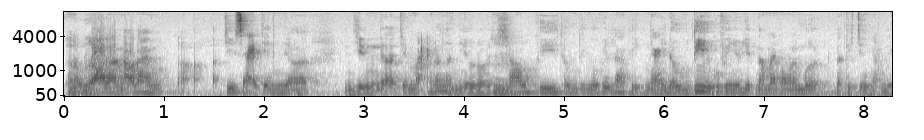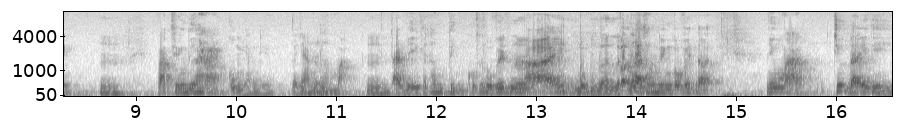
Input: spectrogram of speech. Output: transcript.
à, lúc đó là nó đang uh, chia sẻ trên uh, diện uh, trên mạng rất là nhiều rồi. Ừ. sau khi thông tin Covid ra thì ngày đầu tiên của phiên giao dịch năm 2020 là thị trường giảm điểm. Ừ. và phiên thứ hai cũng giảm điểm và giảm ừ. rất là mạnh. Ừ. tại vì cái thông tin Covid, COVID nó đấy, bùng lên vẫn là thông tin Covid thôi. Nhưng mà trước đấy thì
